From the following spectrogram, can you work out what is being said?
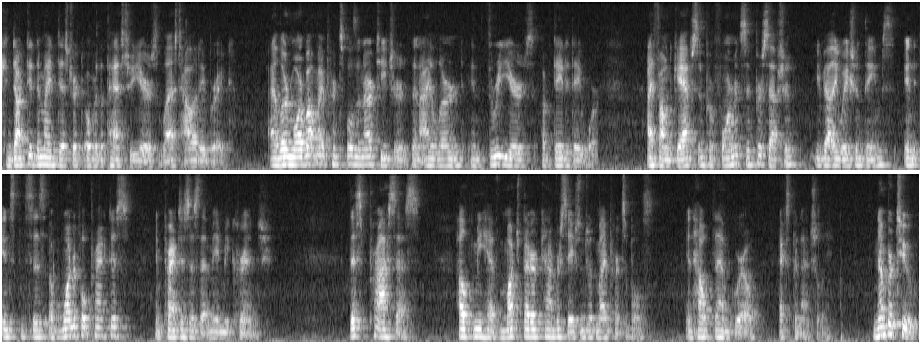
conducted in my district over the past two years, last holiday break. I learned more about my principals and our teachers than I learned in three years of day-to-day work. I found gaps in performance and perception, evaluation themes, and instances of wonderful practice and practices that made me cringe. This process helped me have much better conversations with my principals and help them grow exponentially. Number two,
